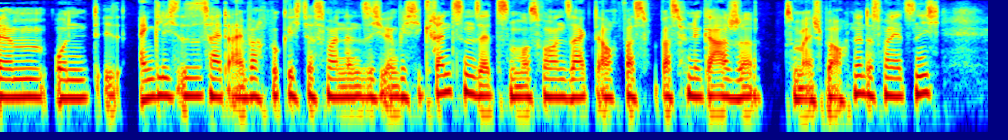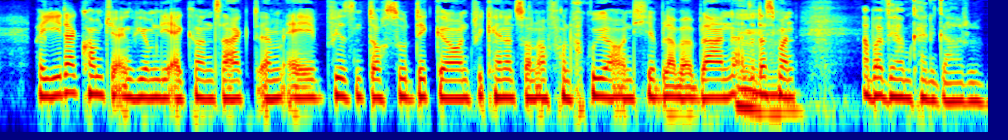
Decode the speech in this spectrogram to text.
Ähm, und eigentlich ist es halt einfach wirklich, dass man dann sich irgendwelche Grenzen setzen muss, wo man sagt, auch was, was für eine Gage zum Beispiel auch, ne? Dass man jetzt nicht, weil jeder kommt ja irgendwie um die Ecke und sagt, ähm, ey, wir sind doch so dicke und wir kennen uns doch noch von früher und hier bla bla bla. Ne? Also dass mhm. man aber wir haben keine Gage.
